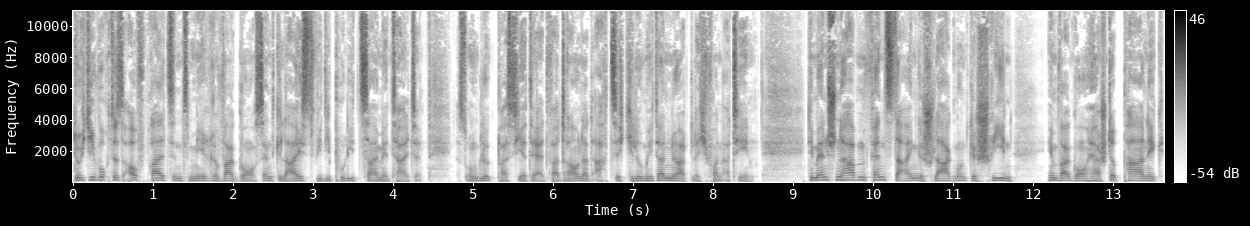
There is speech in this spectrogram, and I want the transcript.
Durch die Wucht des Aufpralls sind mehrere Waggons entgleist, wie die Polizei mitteilte. Das Unglück passierte etwa 380 Kilometer nördlich von Athen. Die Menschen haben Fenster eingeschlagen und geschrien. Im Waggon herrschte Panik,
